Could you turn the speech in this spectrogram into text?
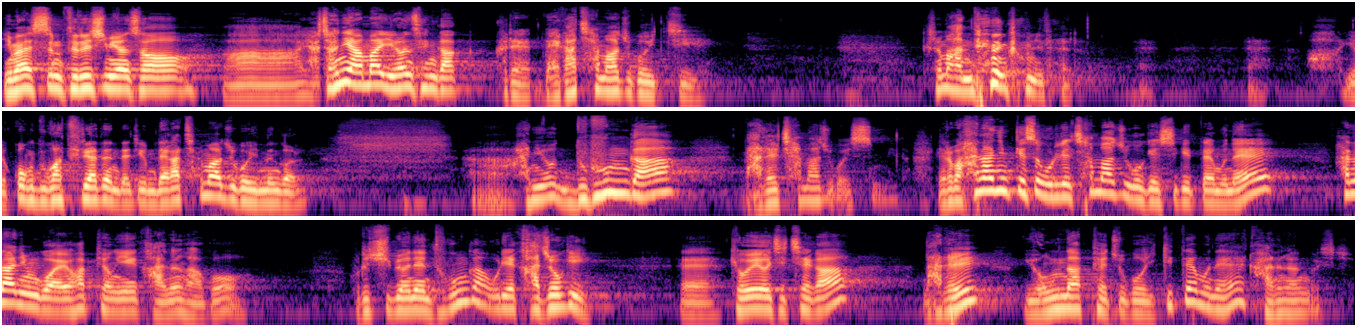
이 말씀 들으시면서 아, 여전히 아마 이런 생각 그래 내가 참아주고 있지. 그러면 안 되는 겁니다. 아, 이거 꼭 누가 드려야 되는데 지금 내가 참아주고 있는 걸 아, 아니요 누군가 나를 참아주고 있습니다. 여러분 하나님께서 우리를 참아주고 계시기 때문에 하나님과의 화평이 가능하고 우리 주변에 누군가 우리의 가족이 예, 교회의 지체가 나를 용납해주고 있기 때문에 가능한 것이죠.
